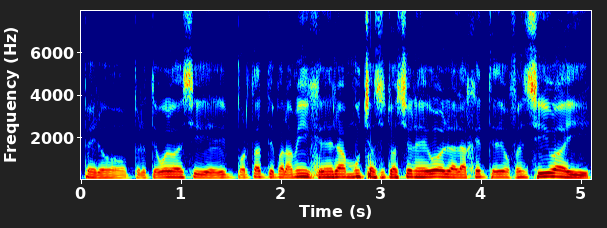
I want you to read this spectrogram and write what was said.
Pero, pero te vuelvo a decir, es importante para mí generar muchas situaciones de gol a la gente de ofensiva y,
